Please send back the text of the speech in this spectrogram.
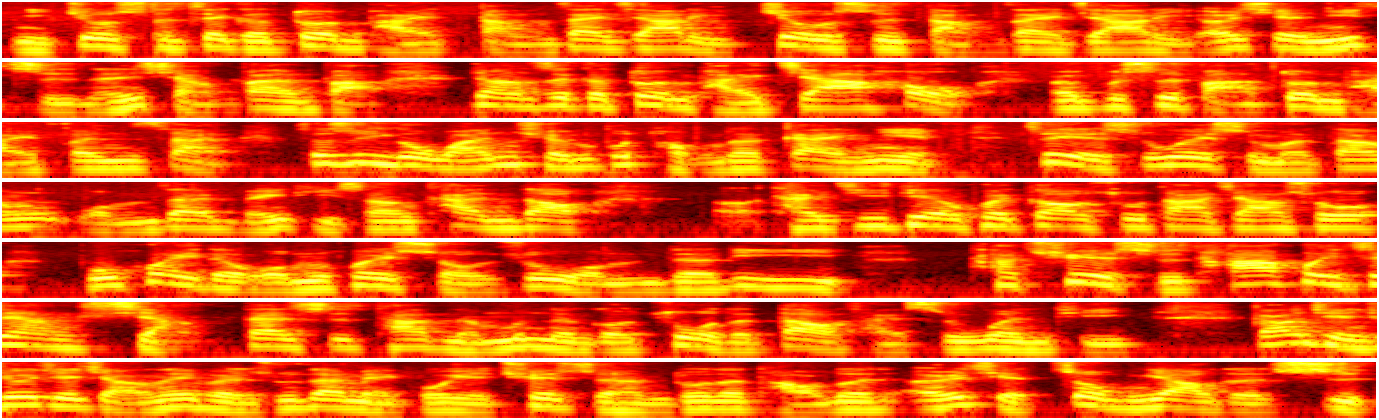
你就是这个盾牌挡在家里，就是挡在家里，而且你只能想办法让这个盾牌加厚，而不是把盾牌分散。这是一个完全不同的概念。这也是为什么当我们在媒体上看到。台积电会告诉大家说，不会的，我们会守住我们的利益。他确实他会这样想，但是他能不能够做得到才是问题。刚刚浅秋姐讲那本书，在美国也确实很多的讨论，而且重要的是，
